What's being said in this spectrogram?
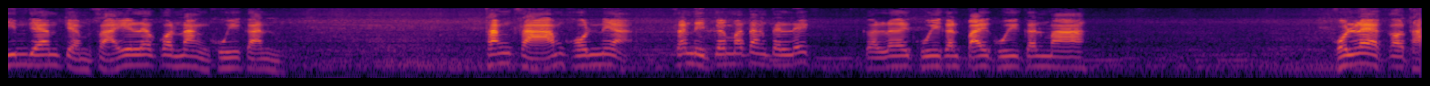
ยิ้มแย้มแจ่มใสแล้วก็นั่งคุยกัน ทั้งสามคนเนี่ย สนิทกันมาตั้งแต่เล็ก ก็เลยคุยกันไปคุยกันมา คนแรกก็ถ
